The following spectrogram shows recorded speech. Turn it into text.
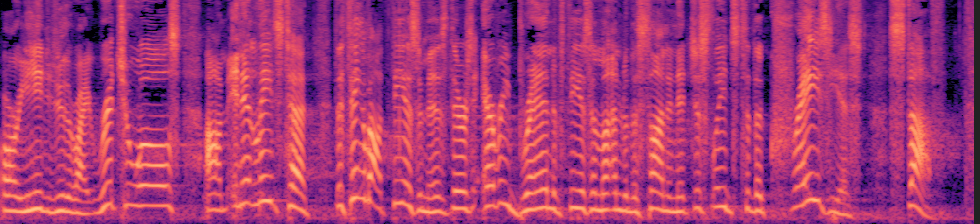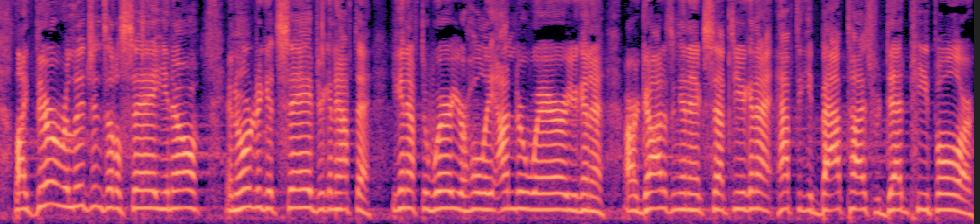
or you need to do the right rituals. Um, and it leads to the thing about theism is there's every brand of theism under the sun, and it just leads to the craziest stuff. Like there are religions that'll say, you know, in order to get saved, you're gonna have to you're gonna have to wear your holy underwear. You're gonna our God isn't gonna accept you. You're gonna have to get baptized for dead people, or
